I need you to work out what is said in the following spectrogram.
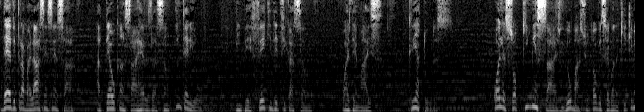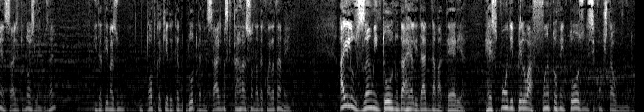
deve trabalhar sem cessar até alcançar a realização interior em perfeita identificação com as demais criaturas. Olha só que mensagem, viu, Márcio? Eu estou observando aqui que mensagem que nós lemos, né? Ainda tem mais um, um tópico aqui que é do outro da mensagem, mas que está relacionada com ela também. A ilusão em torno da realidade da matéria responde pelo afã tormentoso de se conquistar o mundo.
